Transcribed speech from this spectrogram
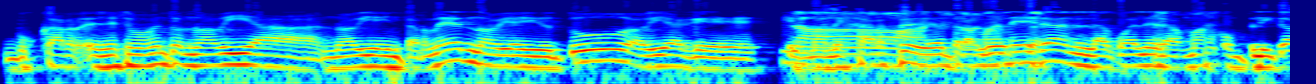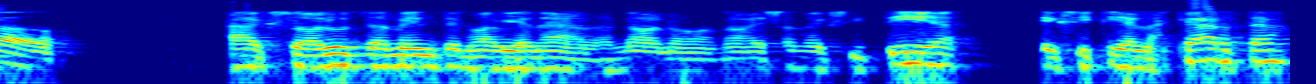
buscar, en ese momento no había, no había internet, no había YouTube, había que, manejarse de otra manera en la cual era más complicado. Absolutamente no había nada, no, no, no, eso no existía. Existían las cartas,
